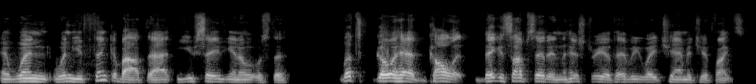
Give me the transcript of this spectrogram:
And when when you think about that, you say, you know, it was the let's go ahead, call it biggest upset in the history of heavyweight championship fights.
